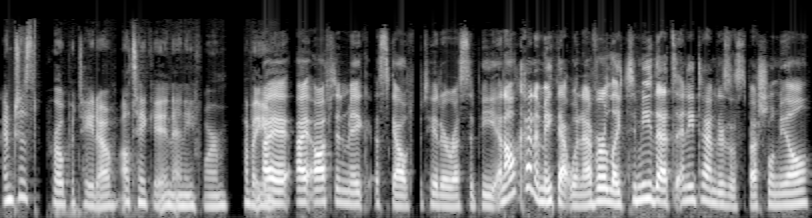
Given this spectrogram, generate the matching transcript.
I'm just pro potato. I'll take it in any form. How about you? I, I often make a scalloped potato recipe and I'll kind of make that whenever. Like to me, that's anytime there's a special meal.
